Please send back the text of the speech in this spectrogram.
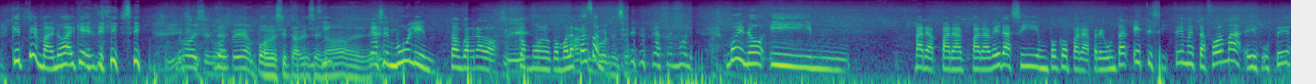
qué tema, ¿no? Hay que. Sí, sí. No, y se golpean, pobrecita, a veces, ¿no? Eh, Te hacen bullying, tan cuadrados, como, como las Hacen personas. bullying, sí. Te hacen bullying. Bueno, y mm, para, para, para ver así un poco, para preguntar, este sistema, esta forma, es usted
